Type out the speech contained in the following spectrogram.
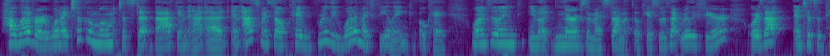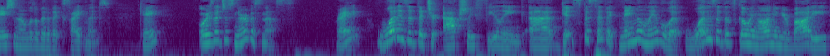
However, when I took a moment to step back and, uh, and ask myself, okay, really, what am I feeling? Okay, well, I'm feeling, you know, like nerves in my stomach. Okay, so is that really fear? Or is that anticipation and a little bit of excitement? Okay, or is that just nervousness? Right? What is it that you're actually feeling? Uh, get specific, name and label it. What is it that's going on in your body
